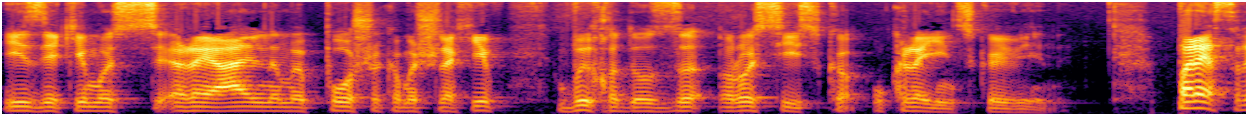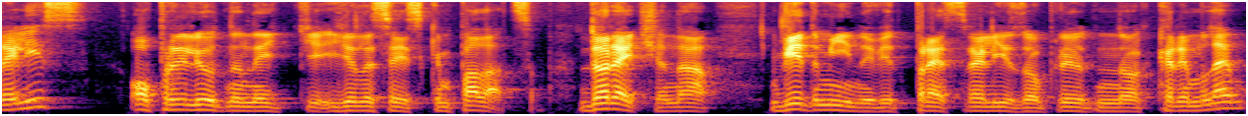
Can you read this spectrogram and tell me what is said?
із якимось реальними пошуками шляхів виходу з російсько-української війни. Прес-реліз, оприлюднений Єлисейським палацом, до речі, на відміну від прес-релізу, оприлюдненого Кремлем,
